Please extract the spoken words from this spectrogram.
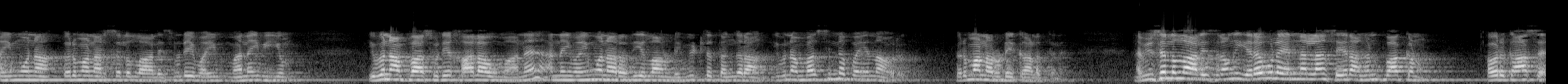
மைமூனா பெருமானார் செல்லல்லா அலிஸ்னுடைய மை மனைவியும் இவன் அப்பாஸுடைய ஹாலாவுமான அன்னை மைமூனா ரதியல்லானுடைய வீட்டில் தங்குறாங்க இவன் அப்பாஸ் சின்ன பையன்தான் அவர் பெருமானாருடைய காலத்தில். நபிசல்லா அலிஸ்லவங்க இரவில் என்னெல்லாம் செய்கிறாங்கன்னு பார்க்கணும். அவருக்கு ஆசை.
